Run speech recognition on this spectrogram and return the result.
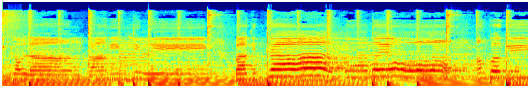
Ikaw lang tanging hiling. Bakit ka tumayo? Ang pag-ibig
